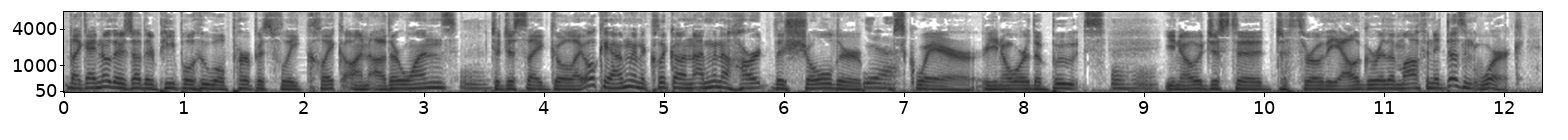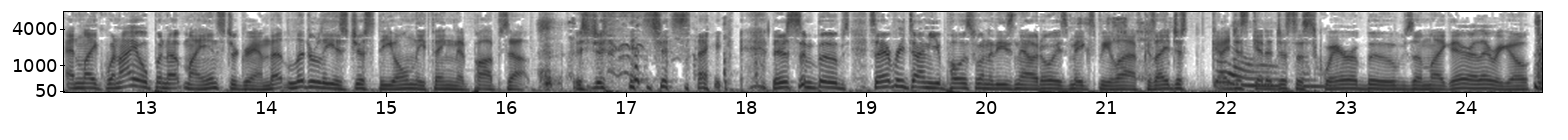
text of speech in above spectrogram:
Like I know there's other people who will purposefully click on other ones mm. to just like go like, okay, I'm going to click on I'm going to heart the shoulder Yeah. square, you know, or the boots, mm-hmm. you know, just to to throw the algorithm off and it doesn't work. And like when I open up my Instagram, that literally is just the only thing that pops up. It's just it's just like there's some boobs. So every time you post one of these now it always makes me laugh cuz I just I just get a, just a square of boobs. I'm like, there there we go.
